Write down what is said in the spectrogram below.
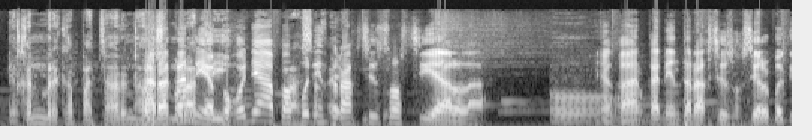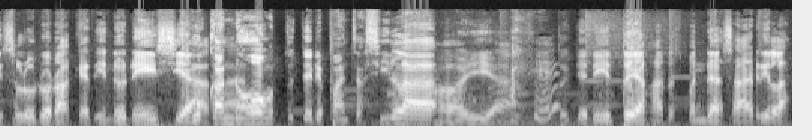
ya kan mereka pacaran Karena harus kan ya pokoknya apa pun interaksi gitu. sosial lah Oh. Ya kan kan interaksi sosial bagi seluruh rakyat Indonesia Bukan kan? dong itu jadi Pancasila. Oh iya gitu. Jadi itu yang harus mendasari lah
